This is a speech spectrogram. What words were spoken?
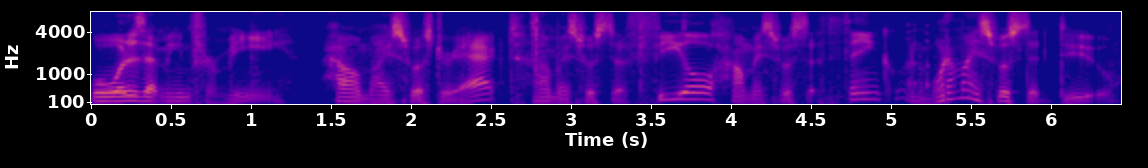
well, what does that mean for me? How am I supposed to react? How am I supposed to feel? How am I supposed to think? And what am I supposed to do?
